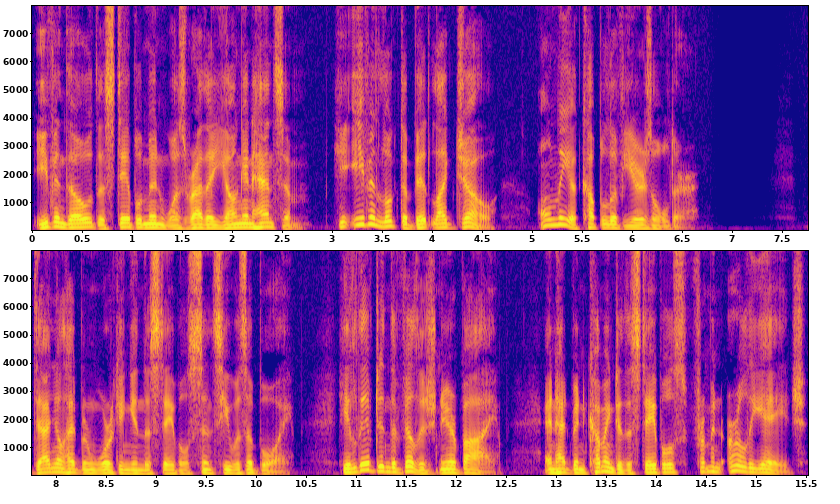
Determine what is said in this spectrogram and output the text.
even though the stableman was rather young and handsome. He even looked a bit like Joe, only a couple of years older. Daniel had been working in the stables since he was a boy. He lived in the village nearby and had been coming to the stables from an early age.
